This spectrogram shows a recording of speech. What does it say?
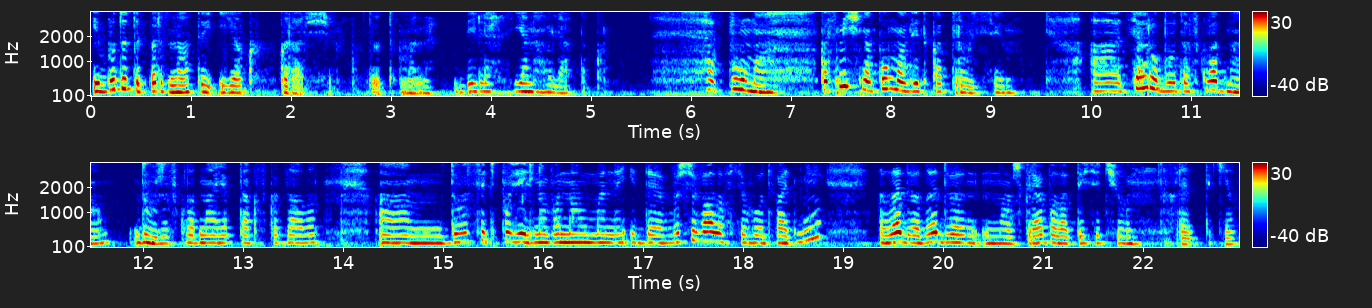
І буду тепер знати, як краще. Тут у мене біля янголяток. Пума. Космічна пума від катрусі. А ця робота складна, дуже складна, я б так сказала. Досить повільно вона у мене йде. Вишивала всього два дні, ледве-ледве нашкрябала тисячу хрестиків.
